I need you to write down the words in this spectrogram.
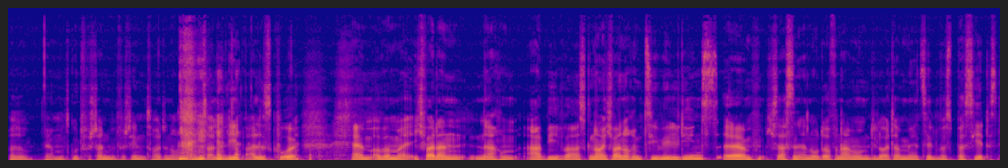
also wir haben uns gut verstanden, wir verstehen uns heute noch, wir haben uns alle lieb, alles cool. Ähm, aber ich war dann nach dem Abi war es, genau, ich war noch im Zivildienst. Ähm, ich saß in der Notaufnahme und die Leute haben mir erzählt, was passiert ist.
